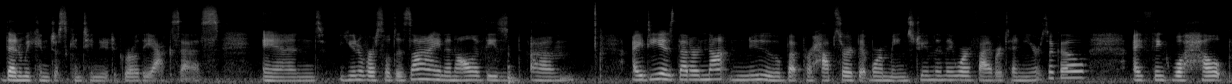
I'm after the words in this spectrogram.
Then we can just continue to grow the access. And universal design and all of these um, ideas that are not new but perhaps are a bit more mainstream than they were five or ten years ago i think will help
